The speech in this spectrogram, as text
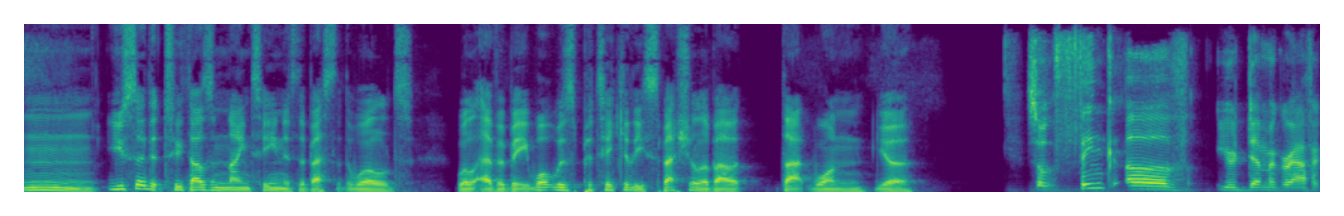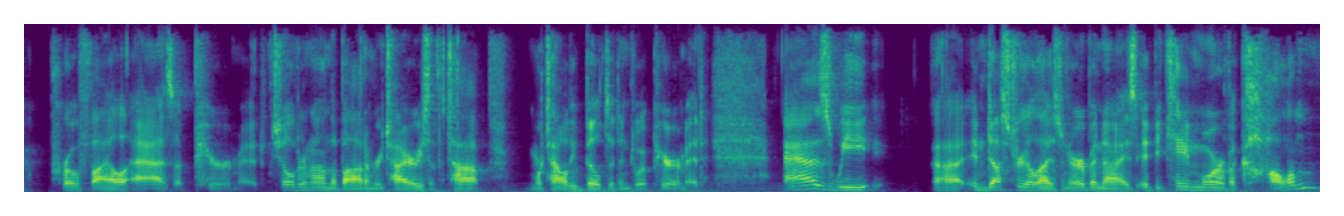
Mm. You said that 2019 is the best that the world will ever be. What was particularly special about that one year? So think of your demographic profile as a pyramid. Children on the bottom, retirees at the top, mortality built it into a pyramid. As we uh, industrialized and urbanized, it became more of a column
